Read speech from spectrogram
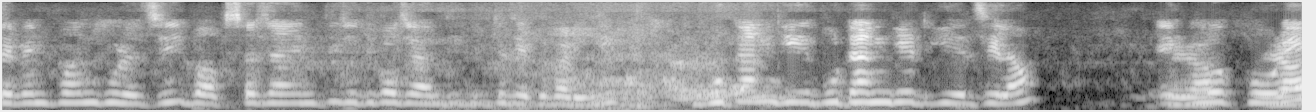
সেভেন পয়েন্ট ঘুরেছি বক্সা জয়ন্তী যদি বা জয়ন্তী দিতে যেতে পারিনি। ভুটান গিয়ে ভুটান গেট গিয়েছিলাম। এগুলো করে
